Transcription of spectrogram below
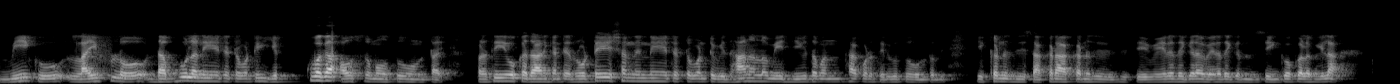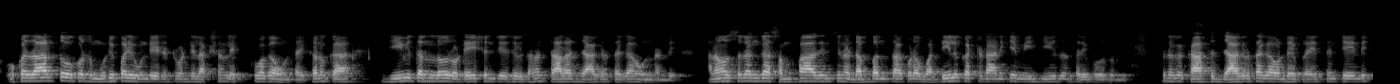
మీకు లైఫ్లో డబ్బులు అనేటటువంటివి ఎక్కువగా అవసరమవుతూ ఉంటాయి. ప్రతి ఒక్క దానికంటే రొటేషన్ అనేటటువంటి విధానంలో మీ జీవితం అంతా కూడా తిరుగుతూ ఉంటుంది. ఇక్కడ నుంచి తీసి అక్కడ అక్కడ నుంచి తీసి వేరే దగ్గర వేరే దగ్గర నుంచి ఇంకొకరికి ఇలా ఒకదానితో ఒకటి ముడిపడి ఉండేటటువంటి లక్షణాలు ఎక్కువగా ఉంటాయి. కనుక జీవితంలో రొటేషన్ చేసే విధానం చాలా జాగ్రత్తగా ఉండండి. అనవసరంగా సంపాదించిన డబ్బంతా కూడా వడ్డీలు కట్టడానికే మీ జీవితం సరిపోతుంది. కనుక కాస్త జాగ్రత్తగా ఉండే ప్రయత్నం చేయండి.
